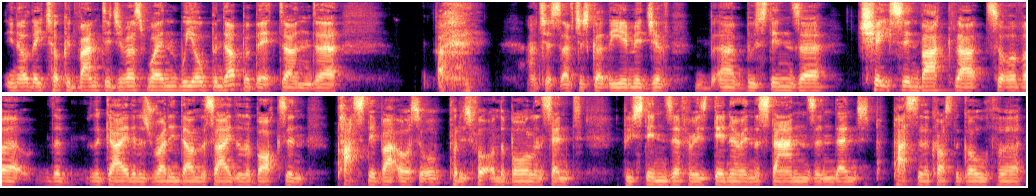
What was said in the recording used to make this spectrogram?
you know they took advantage of us when we opened up a bit, and uh, I'm just I've just got the image of uh, Bustinza chasing back that sort of uh, the the guy that was running down the side of the box and passed it back or sort of put his foot on the ball and sent Bustinza for his dinner in the stands and then just passed it across the goal for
